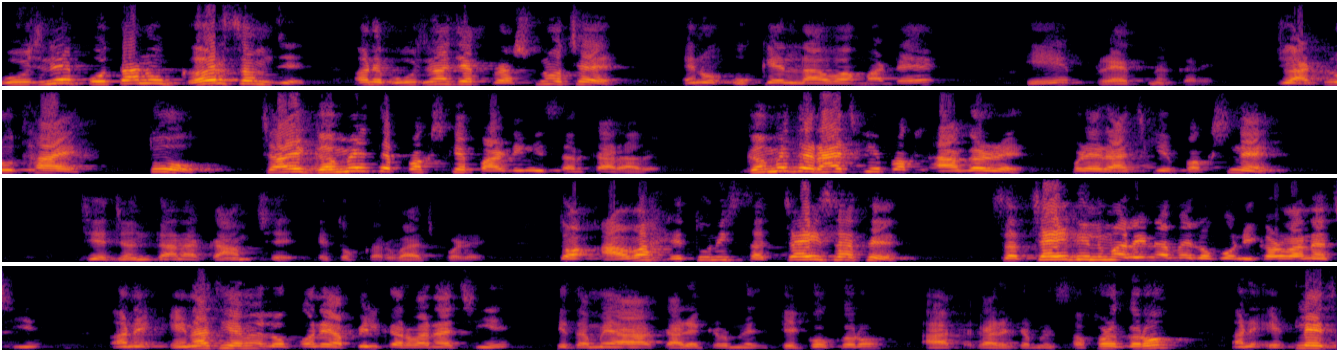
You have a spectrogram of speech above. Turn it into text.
ભુજને પોતાનું ઘર સમજે અને ભુજના જે પ્રશ્નો છે એનો ઉકેલ લાવવા માટે એ પ્રયત્ન કરે. જો આટલું થાય તો ચાહે ગમે તે પક્ષ કે પાર્ટીની સરકાર આવે, ગમે તે રાજકીય પક્ષ આગળ રહે, પણ એ રાજકીય પક્ષને જે જનતાના કામ છે એ તો કરવા જ પડે. તો આવા હેતુની સચ્ચાઈ સાથે, સચ્ચાઈ દિલમાં લઈને અમે લોકો નીકળવાના છીએ અને એનાથી અમે લોકોને અપીલ કરવાના છીએ કે તમે આ કાર્યક્રમને ટેકો કરો, આ કાર્યક્રમને સફળ કરો. અને એટલે જ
